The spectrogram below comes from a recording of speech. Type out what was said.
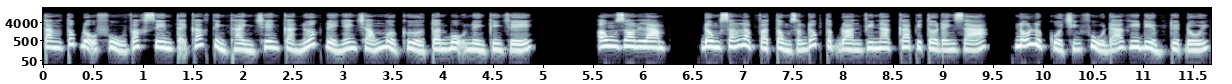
tăng tốc độ phủ vaccine tại các tỉnh thành trên cả nước để nhanh chóng mở cửa toàn bộ nền kinh tế. Ông John Lam, đồng sáng lập và tổng giám đốc tập đoàn Vinacapital đánh giá, nỗ lực của chính phủ đã ghi điểm tuyệt đối.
